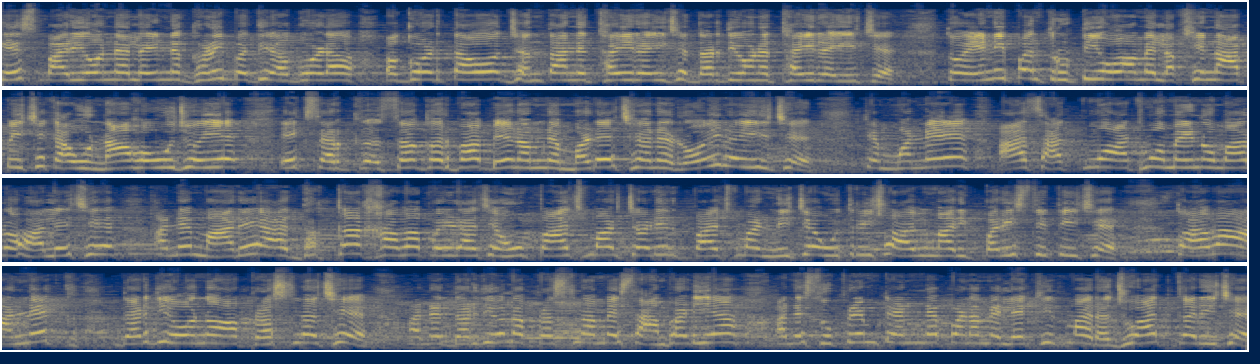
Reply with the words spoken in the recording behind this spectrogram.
કેસ બારીઓને લઈને ઘણી બધી અગવડા, અગવડતાઓ જનતાને થઈ રહી છે, દર્દીઓને થઈ રહી છે. તો એની પણ ત્રુટીઓ અમે લખીને આપી છે કે આવું ના હોવું જોઈએ. એક સગર્ભા બેન અમને મળે છે અને રોઈ રહી છે કે મને આ સાતમો, આઠમો મહિનો મારો હાલે છે અને મારે આ ધક્કા ખાવા પડ્યા છે. હું પાંચ માળ ચડીને પાંચ માળ નીચે ઉતરી છું. આવી મારી પરિસ્થિતિ છે. તો આવા અનેક દર્દીઓનો આ પ્રશ્ન છે અને દર્દીઓના પ્રશ્ન અમે સાંભળ્યા અને સુપ્રીમટેન્ડને પણ અમે લેખિતમાં રજૂઆત કરી છે.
